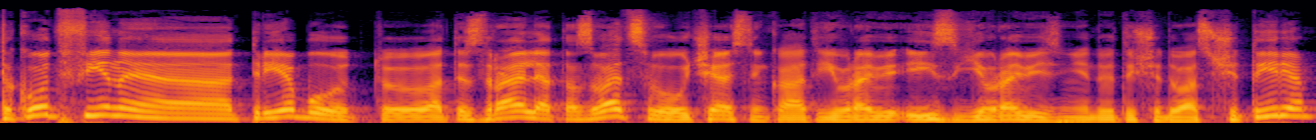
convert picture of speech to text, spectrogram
Так вот, финны э, требуют э, от Израиля отозвать своего участника от Еврови... из Евровидения 2024,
